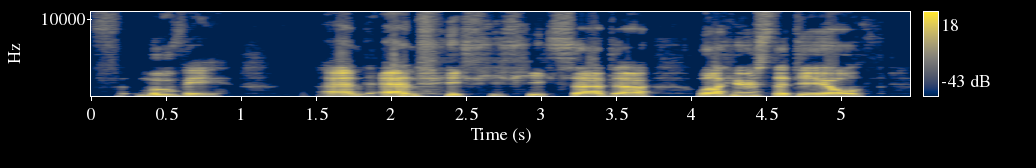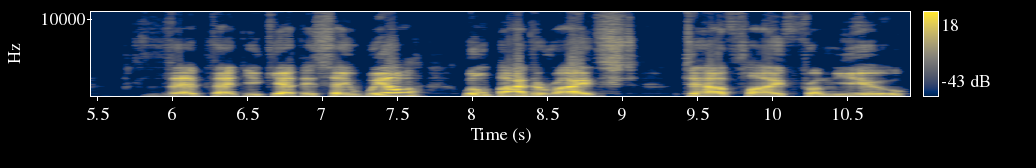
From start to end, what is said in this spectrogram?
f- movie, and and he he said, uh, well, here's the deal that that you get. They say we'll we'll buy the rights to Half-Life from you.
